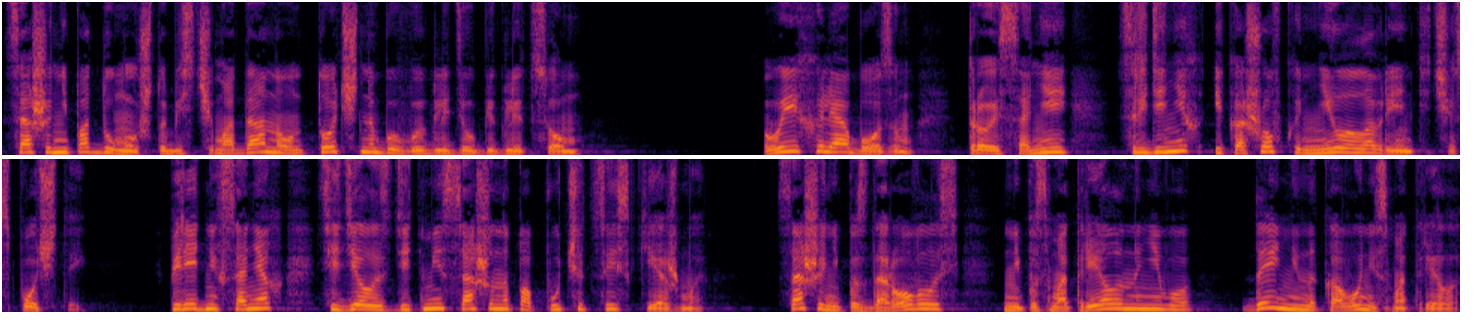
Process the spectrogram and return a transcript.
Саша не подумал, что без чемодана он точно бы выглядел беглецом. Выехали обозом, трое саней — Среди них и кошовка Нила Лаврентича с почтой. В передних санях сидела с детьми Сашина попутчица из Кежмы. Саша не поздоровалась, не посмотрела на него, да и ни на кого не смотрела,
